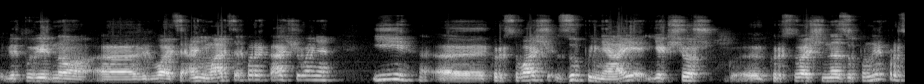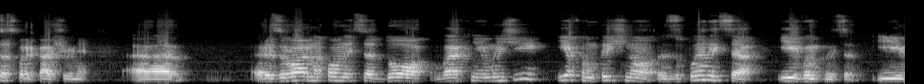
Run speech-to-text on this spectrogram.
відповідно, е, відбувається анімація перекачування, і користувач зупиняє. Якщо ж користувач не зупинив процес перекачування, резервуар наповниться до верхньої межі і автоматично зупиниться і вимкнеться. І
